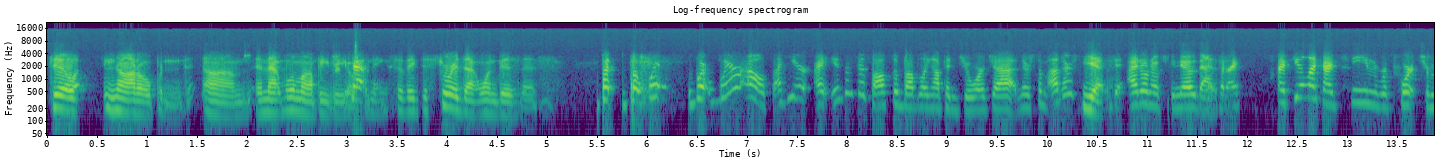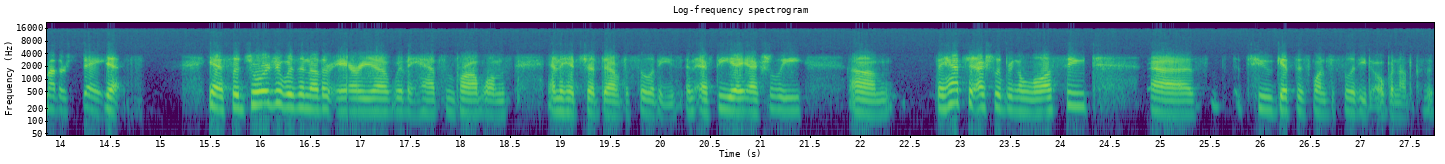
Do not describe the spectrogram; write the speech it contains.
still not opened, um, and that will not be reopening. So they destroyed that one business. But but where where, where else? I hear I, isn't this also bubbling up in Georgia? And there's some other. Yes. I don't know if you know that, but I I feel like I've seen reports from other states. Yes. Yeah, so Georgia was another area where they had some problems and they had shut down facilities. And FDA actually, um, they had to actually bring a lawsuit uh, to get this one facility to open up because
